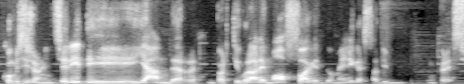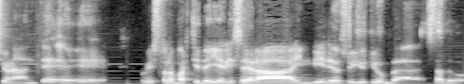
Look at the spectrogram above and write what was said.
Come si sono inseriti gli under, in particolare Moffa, che domenica è stato impressionante e ho visto la partita ieri sera in video su YouTube, è stato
